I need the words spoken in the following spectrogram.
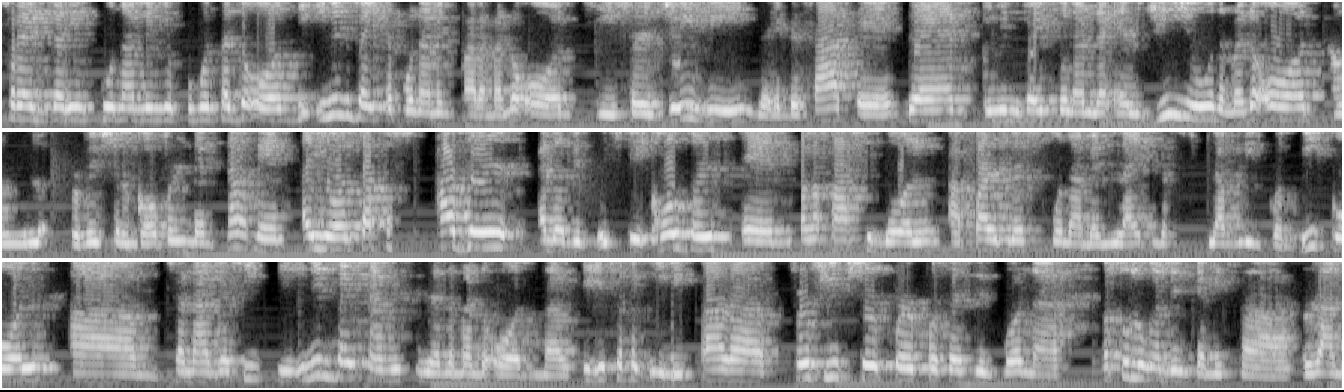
friend na rin po namin yung pumunta doon. Di in-invite na po namin para manood si Sir JV na Ebesate. Then, in-invite po namin ng LGU na manood, ang provincial government namin. Ayun, tapos other ano stakeholders and mga possible uh, partners po namin like the Club Lincoln Bicol, um, sa Naga City. In-invite namin sila na manood ng higit sa pag-ibig para for future purposes din po na matulungan din kami sa run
